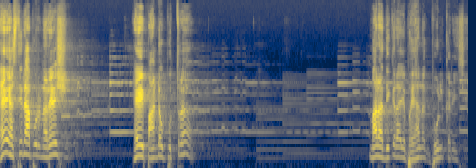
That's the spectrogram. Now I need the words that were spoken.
હે હસ્તિનાપુર નરેશ, હે પાંડવ પુત્ર, મારા દીકરાએ ભયાનક ભૂલ કરી છે.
